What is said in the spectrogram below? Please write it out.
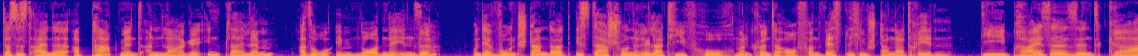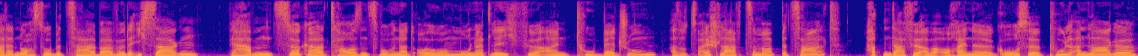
Das ist eine Apartmentanlage in Plailem, also im Norden der Insel. Und der Wohnstandard ist da schon relativ hoch. Man könnte auch von westlichem Standard reden. Die Preise sind gerade noch so bezahlbar, würde ich sagen. Wir haben circa 1200 Euro monatlich für ein Two-Bedroom, also zwei Schlafzimmer, bezahlt, hatten dafür aber auch eine große Poolanlage,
